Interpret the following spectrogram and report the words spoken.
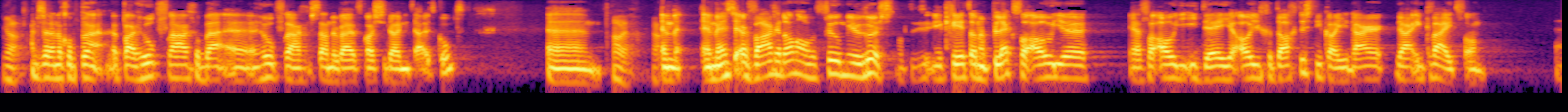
Ja. Er zijn nog een paar, een paar hulpvragen, bij, hulpvragen staan erbij voor als je daar niet uitkomt. Um, oh ja, ja. En, en, mensen ervaren dan al veel meer rust. Want je creëert dan een plek voor al je, ja, voor al je ideeën, al je gedachten. Die kan je daar, daarin kwijt. Van, uh,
